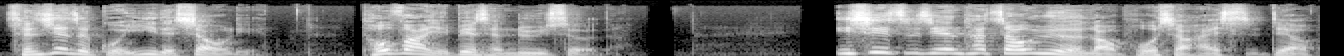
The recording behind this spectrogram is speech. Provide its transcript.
呈现着诡异的笑脸。头发也变成绿色的，一夕之间，他遭遇了老婆小孩死掉，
